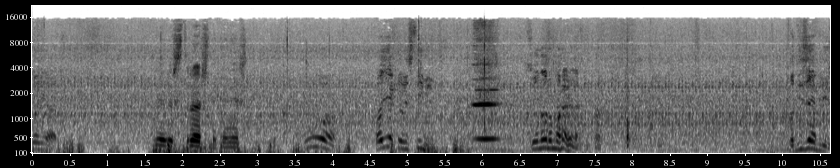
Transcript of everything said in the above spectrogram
бояться. Ну, это ж страшно, конечно. О, поехали снимем. Все нормально. Подъезжай ближе.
